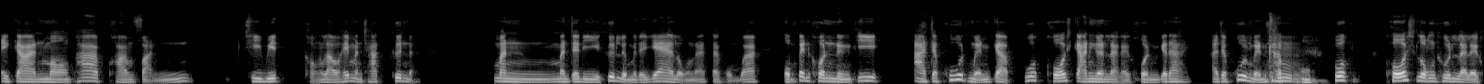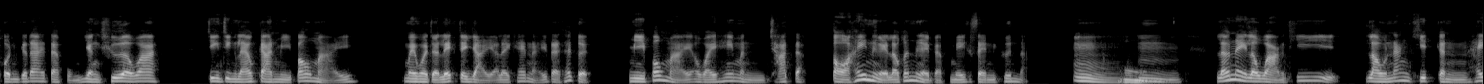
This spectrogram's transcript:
ไอการมองภาพความฝันชีวิตของเราให้มันชัดขึ้นอะ มันมันจะดีขึ้นหรือมันจะแย่ลงนะ แต่ผมว่าผมเป็นคนหนึ่งที่อาจจะพูดเหมือนกับพวกโค้ชการเงินหลาย ๆ คนก็ได้ อาจจะพูดเหมือนกับอืมพวก โค้ชลงทุนหลาย ๆ คนก็ได้ แต่ผมยังเชื่อว่าจริง ๆ แล้วการมีเป้าหมาย ไม่ว่าจะเล็กจะใหญ่อะไรแค่ไหน แต่ถ้าเกิดมีเป้าหมายเอาไว้ให้มันชัดอะต่อให้เหนื่อยเราก็เหนื่อยแบบ make sense ขึ้นอะอืมอืมอืม แล้วในระหว่างที่เรานั่งคิดกันให้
